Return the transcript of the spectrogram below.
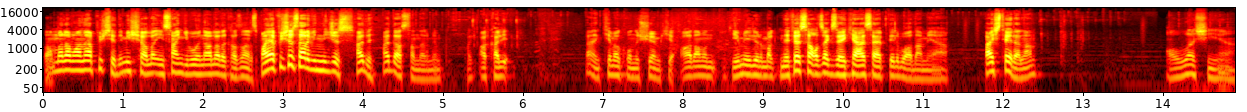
Samira bana yapış dedim. İnşallah insan gibi oynarlar da kazanırız. Bana yapışırsa winleyeceğiz. Hadi, hadi aslanlarım benim. Bak Akali. Ben kime konuşuyorum ki? Adamın yemin ediyorum bak nefes alacak zekaya sahipleri bu adam ya. Kaç TL lan? Allah aşkına ya.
